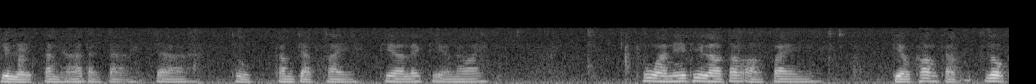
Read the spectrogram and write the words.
กิเลสตัณหาต่างๆ จะถูกกำจัดไปเทีละเล็กเทีละน้อย ทุกวันนี้ที่เราต้องออกไปเกี่ยวข้องกับโลก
